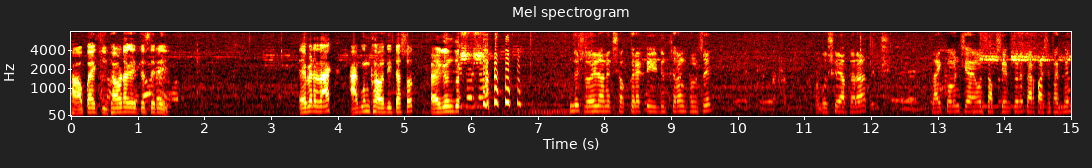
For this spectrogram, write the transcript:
খাওয়া পায় কি খাওয়াটা গাইতেছে রে? এবারে রাখ। আগুন খাওয়া দিতাস একজন কিন্তু সোহেল অনেক শখ করে একটা ইউটিউব চ্যানেল খুলছে। অবশ্যই আপনারা লাইক কমেন্ট শেয়ার এবং সাবস্ক্রাইব করে তার পাশে থাকবেন।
